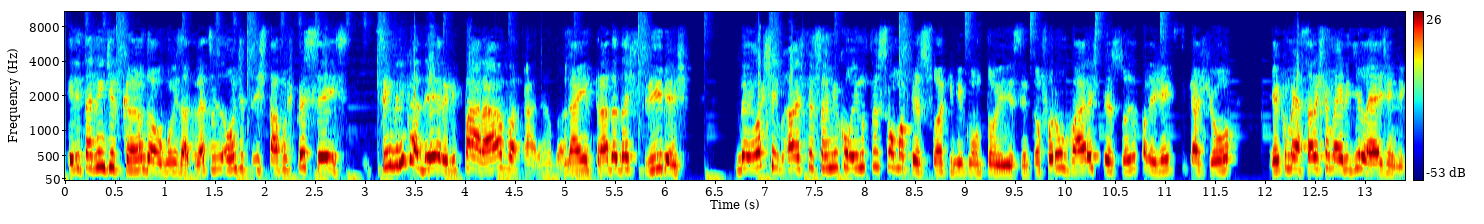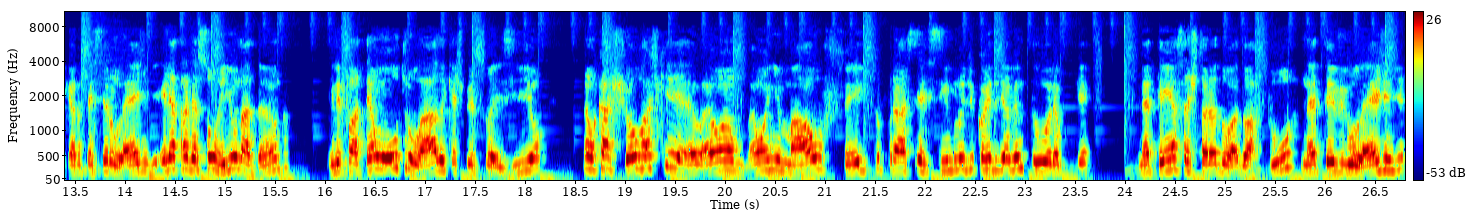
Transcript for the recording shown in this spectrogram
ele estava indicando a alguns atletas onde estavam os PCs. Sem brincadeira, ele parava Caramba. na entrada das trilhas. Eu achei, as pessoas me e não foi só uma pessoa que me contou isso, então foram várias pessoas. Eu falei, gente, esse cachorro e aí começaram a chamar ele de Legend, que era o terceiro Legend. Ele atravessou o rio nadando, ele foi até um outro lado que as pessoas iam. Não, o cachorro acho que é, é um, é um animal feito para ser símbolo de corrida de aventura, porque né, tem essa história do, do Arthur, né, teve o Legend,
